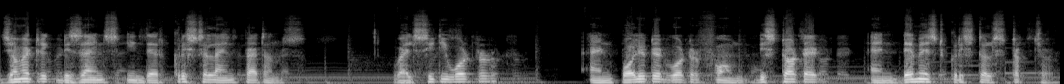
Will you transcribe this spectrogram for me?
geometric designs in their crystalline patterns, while city water and polluted water formed distorted and damaged crystal structure.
